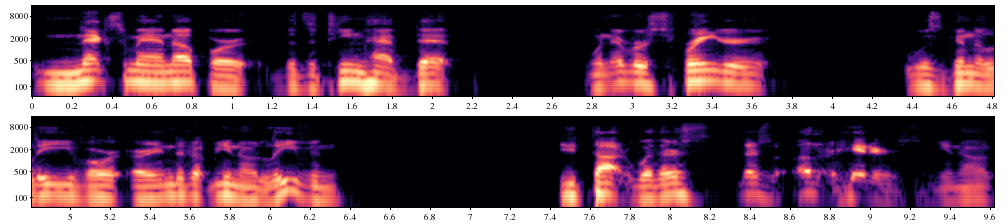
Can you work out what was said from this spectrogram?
next man up, or does the team have depth? Whenever Springer was going to leave, or, or ended up, you know, leaving, you thought, well, there's there's other hitters, you know,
